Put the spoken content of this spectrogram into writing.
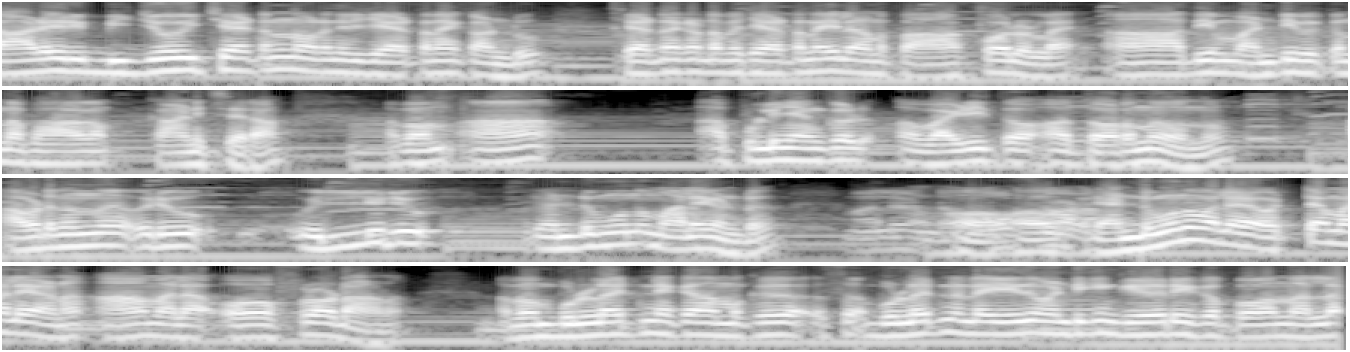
താഴെ ഒരു ബിജോയ് ചേട്ടൻ എന്ന് പറഞ്ഞൊരു ചേട്ടനെ കണ്ടു. ചേട്ടനെ കണ്ടപ്പോൾ ചേട്ടനയിലാണ് താക്കോലുള്ളത് ആ ആദ്യം വണ്ടി വെക്കുന്ന ഭാഗം കാണിച്ചു തരാം. അപ്പം ആ ആ പുള്ളി ഞങ്ങൾക്ക് വഴി തുറന്നു തന്നു. അവിടെ നിന്ന് ഒരു വലിയൊരു രണ്ട് മൂന്ന് മലയുണ്ട്. രണ്ട് മൂന്ന് മല ഒറ്റ മലയാണ്. ആ മല ഓഫ് റോഡാണ് അപ്പം ബുള്ളറ്റിനൊക്കെ നമുക്ക് ബുള്ളറ്റിനല്ല ഏത് വണ്ടിക്കും കയറിയൊക്കെ പോകാൻ നല്ല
